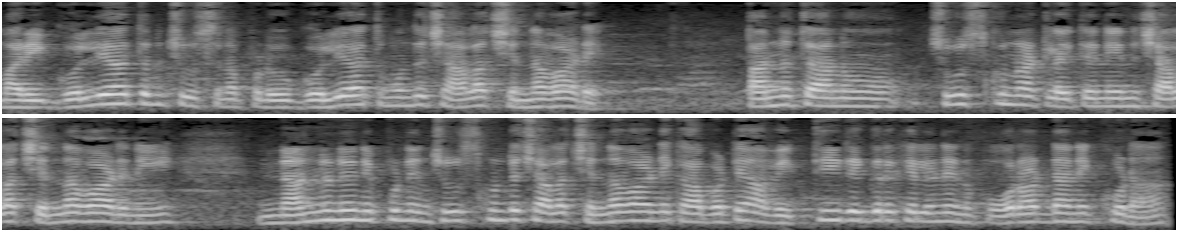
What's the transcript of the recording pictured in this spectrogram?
మరి గొలియాతును చూసినప్పుడు గొలియాతు ముందు చాలా చిన్నవాడే. తను తాను చూసుకున్నట్లయితే నేను చాలా చిన్నవాడిని నన్ను నేను ఇప్పుడు నేను చూసుకుంటే చాలా చిన్నవాడిని కాబట్టి ఆ వ్యక్తి దగ్గరికి వెళ్ళి నేను పోరాడడానికి కూడా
